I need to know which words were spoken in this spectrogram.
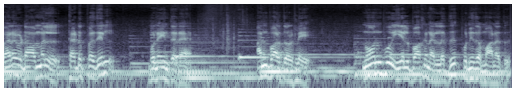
வரவிடாமல் தடுப்பதில் முனைந்தன. அன்பார்ந்தவர்களே நோன்பு இயல்பாக நல்லது புனிதமானது.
